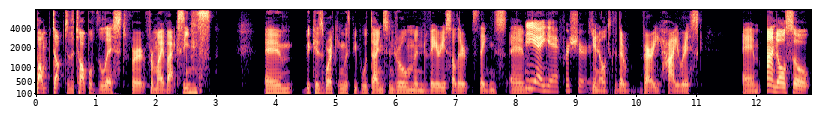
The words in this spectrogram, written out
bumped up to the top of the list for for my vaccines um, because working with people with Down syndrome and various other things, um, Yeah, yeah, for sure. you know, they're very high risk. Um, and also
